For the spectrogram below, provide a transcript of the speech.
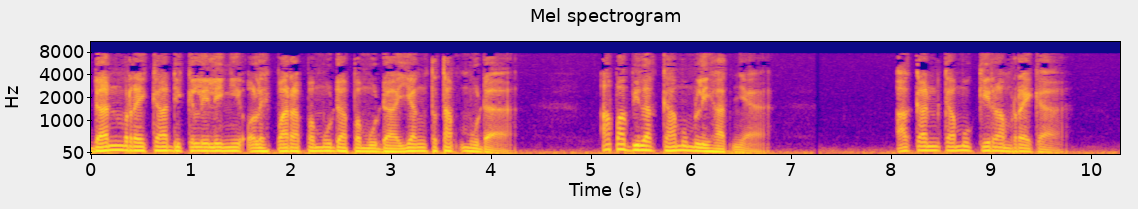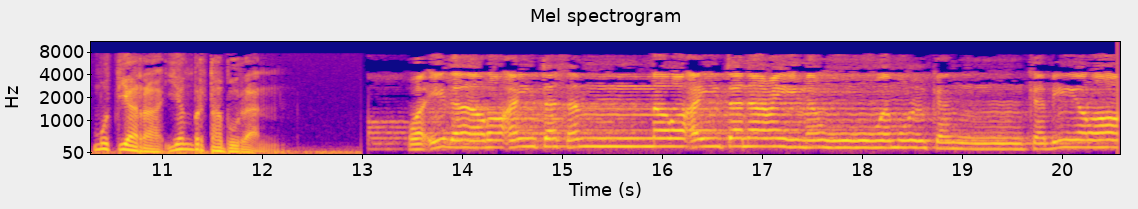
Dan mereka dikelilingi oleh para pemuda-pemuda yang tetap muda. Apabila kamu melihatnya, akan kamu kira mereka mutiara yang bertaburan. وإذا رأيت ثم رأيت نعيما وملكا كبيرا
